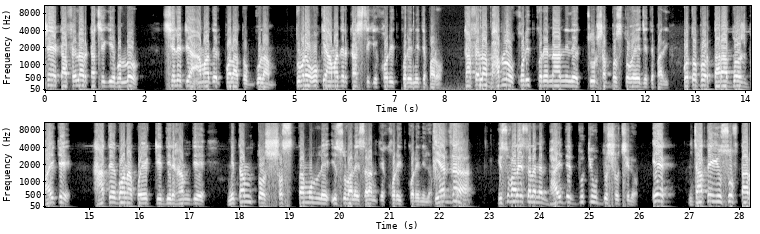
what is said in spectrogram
সে কাফেলার কাছে গিয়ে বলল, ছেলেটি আমাদের পলাতক গোলাম, তোমরা ওকে আমাদের কাছ থেকে খরিদ করে নিতে পারো। কাফেলা ভাবলো খরিদ করে না নিলে চোর সাব্যস্ত হয়ে যেতে পারি। অতপর তারা দশ ভাইকে হাতে গোনা কয়েকটি দিরহাম দিয়ে নিতান্ত সস্তা মূল্যে ইসুফ আলাই সালামকে খরিদ করে নিল। এর দ্বারা ইসুফ আলাই সালামের ভাইদের দুটি উদ্দেশ্য ছিল। এক, যাতে ইউসুফ তার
